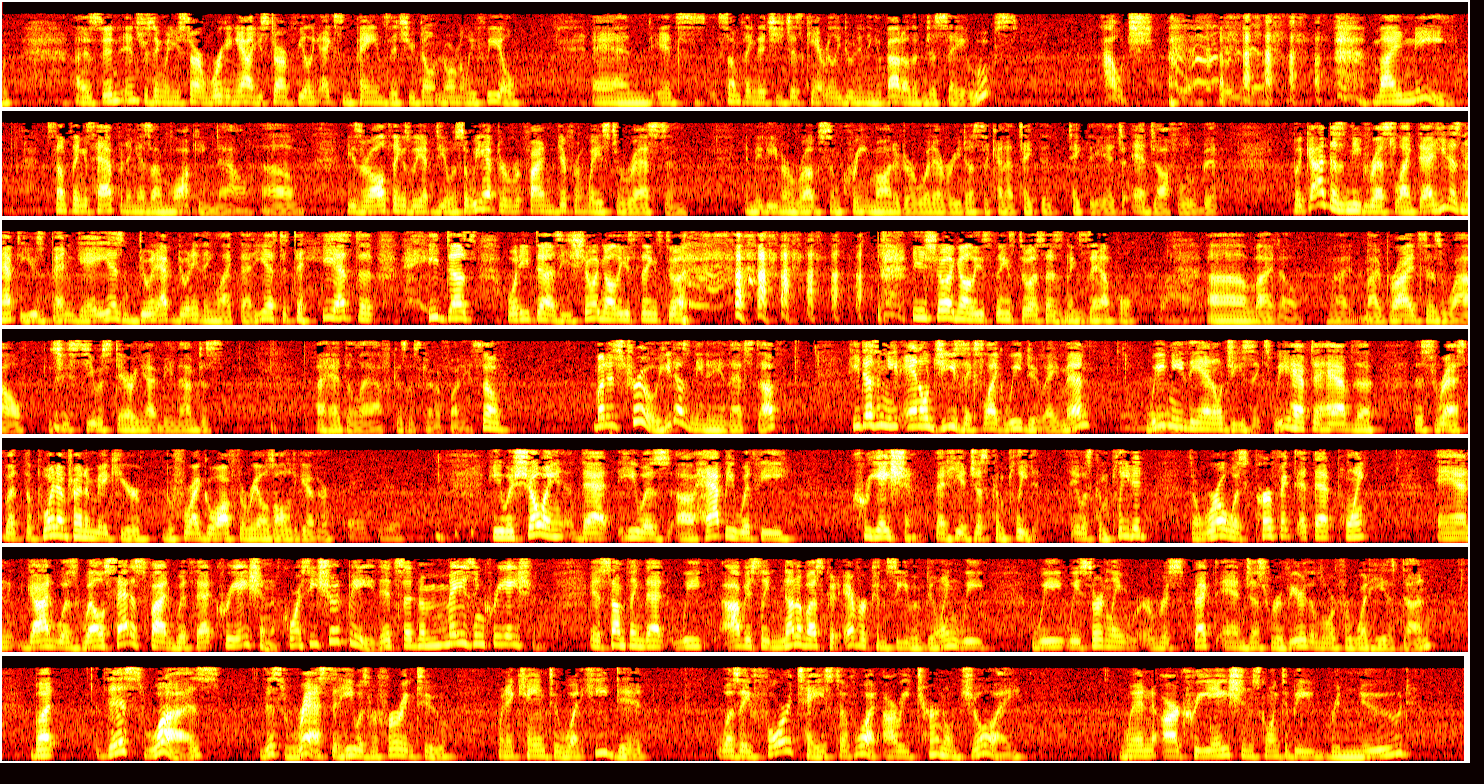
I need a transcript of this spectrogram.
it's interesting when you start working out, you start feeling aches and pains that you don't normally feel. And it's something that you just can't really do anything about other than just say, oops, ouch, yeah, my knee something is happening as I'm walking now. Um, these are all things we have to deal with. So we have to find different ways to rest and and maybe even rub some cream on it or whatever he does to kind of take the take the edge edge off a little bit. But God doesn't need rest like that. He doesn't have to use Ben Gay. He doesn't do it, have to do anything like that. He has to he has to he does what he does. He's showing all these things to us. He's showing all these things to us as an example. Wow. Um, I know. My my bride says, "Wow." She she was staring at me, and I'm just I had to laugh because it was kind of funny. So, but it's true. He doesn't need any of that stuff. He doesn't need analgesics like we do. Amen. We need the analgesics. We have to have the this rest. But the point I'm trying to make here, before I go off the rails altogether, Thank you. he was showing that he was uh, happy with the creation that he had just completed. It was completed. The world was perfect at that point, and God was well satisfied with that creation. Of course, he should be. It's an amazing creation. It's something that we obviously none of us could ever conceive of doing. We we we certainly respect and just revere the Lord for what he has done. But this was this rest that he was referring to when it came to what he did was a foretaste of what? Our eternal joy when our creation is going to be renewed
